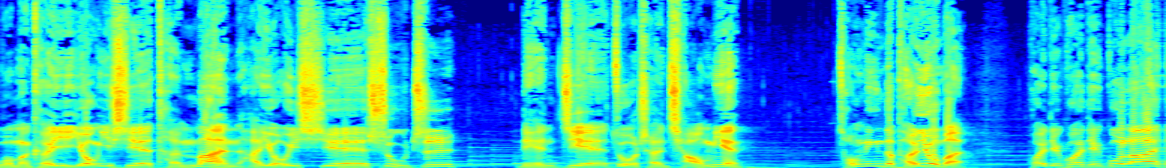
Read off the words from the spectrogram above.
我们可以用一些藤蔓，还有一些树枝连接做成桥面。丛林的朋友们，快点快点过来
